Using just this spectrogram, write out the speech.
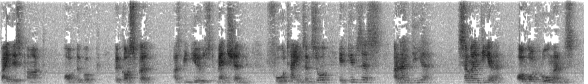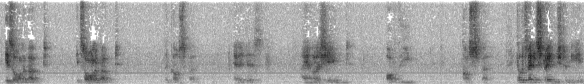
by this part of the book? The gospel has been used, mentioned four times. And so it gives us an idea, some idea of what Romans is all about. It's all about the gospel. Here it is. I am not ashamed of the gospel. You know, it's very strange to me,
